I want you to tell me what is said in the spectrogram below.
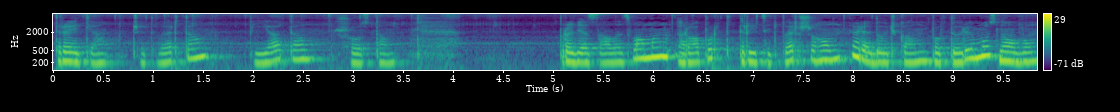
третя, четверта, п'ята, шоста. Пров'язали з вами рапорт 31 рядочка. Повторюємо знову.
